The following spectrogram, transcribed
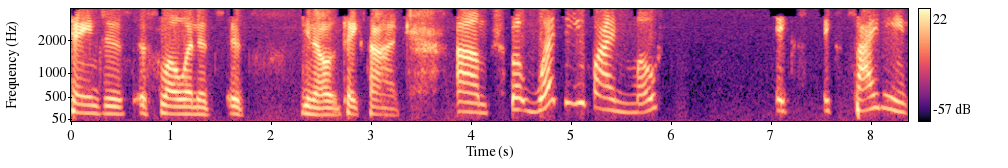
change is, is slow and it's it's you know it takes time. Um, but what do you find most ex- exciting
